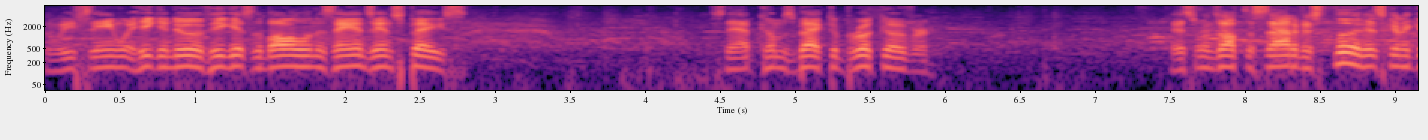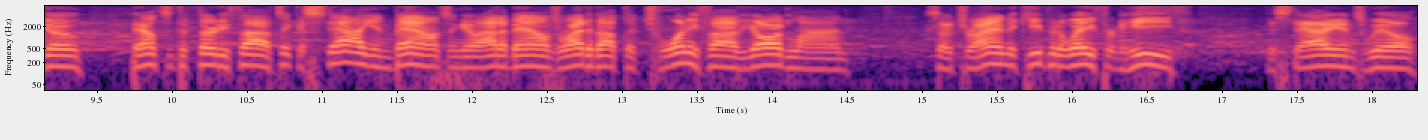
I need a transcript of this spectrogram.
And we've seen what he can do if he gets the ball in his hands in space. Snap comes back to Brookover. This one's off the side of his foot. It's going to go bounce at the 35, take a stallion bounce, and go out of bounds right about the 25 yard line. So trying to keep it away from Heath. The Stallions will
